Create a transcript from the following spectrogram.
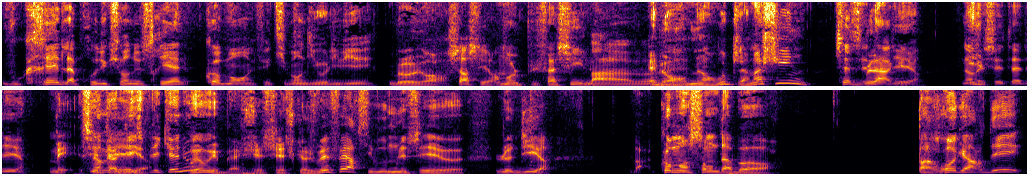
vous créez de la production industrielle? Comment, effectivement, dit Olivier? Ben, alors ça, c'est vraiment le plus facile. Bah, eh ben, ouais. on met en route la machine, cette blague. Non, mais c'est-à-dire. Mais c'est-à-dire. expliquez-nous. Oui, oui, ben, je sais ce que je vais faire si vous me laissez euh, le dire. Bah, commençons d'abord par regarder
